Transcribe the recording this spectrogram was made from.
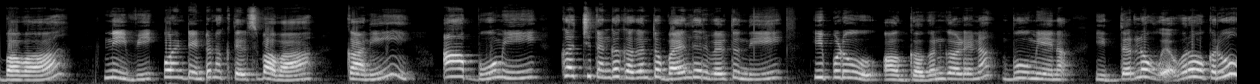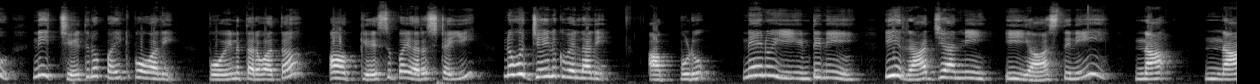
బావా నీ వీక్ పాయింట్ ఏంటో నాకు తెలుసు బావా. కానీ ఆ భూమి ఖచ్చితంగా గగన్తో బయలుదేరి వెళ్తుంది. ఇప్పుడు ఆ గగన్ గాడైనా భూమి అయినా ఇద్దరిలో ఎవరో ఒకరు నీ చేతిలో పైకి పోవాలి. పోయిన తర్వాత ఆ కేసుపై అరెస్ట్ అయ్యి నువ్వు జైలుకు వెళ్ళాలి. అప్పుడు నేను ఈ ఇంటిని ఈ రాజ్యాన్ని ఈ ఆస్తిని నా నా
